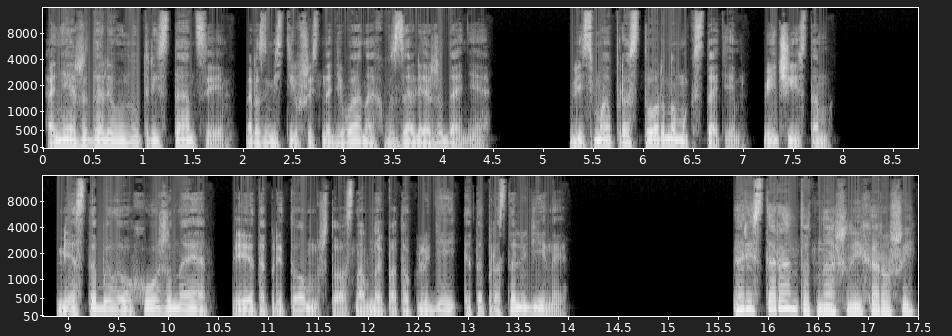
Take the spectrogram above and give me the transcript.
Они ожидали внутри станции, разместившись на диванах в зале ожидания. Весьма просторном, кстати, и чистом. Место было ухоженное, и это при том, что основной поток людей — это простолюдины. «Ресторан тут нашли хороший.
